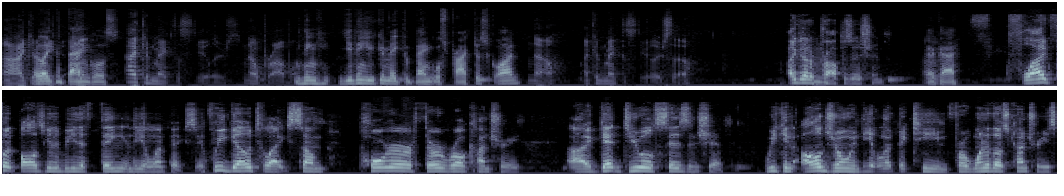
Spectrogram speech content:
Uh, I could or like make, the Bengals? I, I could make the Steelers, no problem. You problem. think you think you can make the Bengals practice squad? No, I could make the Steelers though. I got a Hmm. proposition. Oh, Okay. Flag football is going to be the thing in the Olympics. If we go to like some poorer third world country, uh, get dual citizenship, we can all join the Olympic team for one of those countries.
